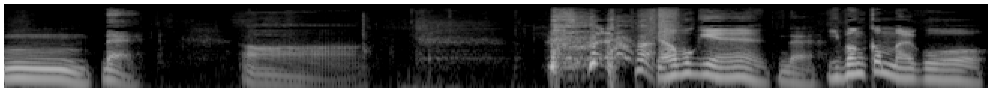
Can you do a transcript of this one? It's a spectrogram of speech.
음, 네. 어, 제가 보기엔 네. 이번 건 말고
